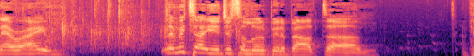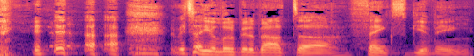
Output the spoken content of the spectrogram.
that right? Let me tell you just a little bit about. Um, let me tell you a little bit about uh, Thanksgiving.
